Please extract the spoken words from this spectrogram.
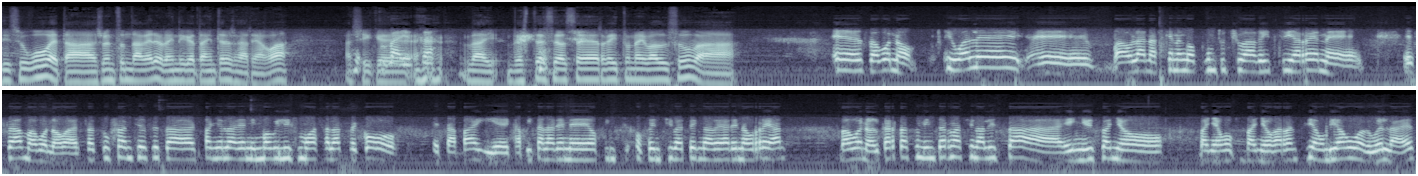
dizugu, eta zuentzun da gero, oraindik eta interesgarriagoa. Así que, bai, bai, beste zeo zer gehitu nahi baduzu, ba... Ez, ba, bueno, igual, e, ba, hola, azkenengo puntutxua gehitzi e, ezan, ba, bueno, ba, estatu frantxez eta espainolaren inmobilismoa salatzeko, eta bai, e, kapitalaren e, ofentsibaten gabearen aurrean, ba, bueno, elkartasun internazionalista inoiz baino, baino, baino garrantzia handiagoa duela, ez?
